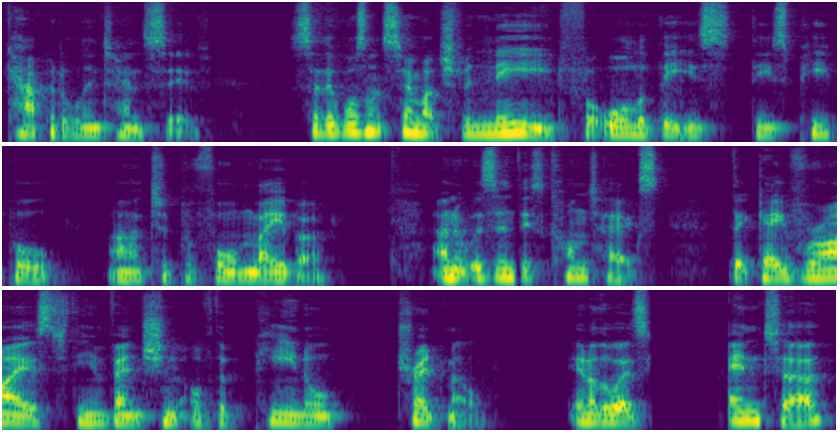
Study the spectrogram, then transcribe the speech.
capital intensive. So there wasn't so much of a need for all of these, these people uh, to perform labor. And it was in this context that gave rise to the invention of the penal treadmill. In other words, enter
